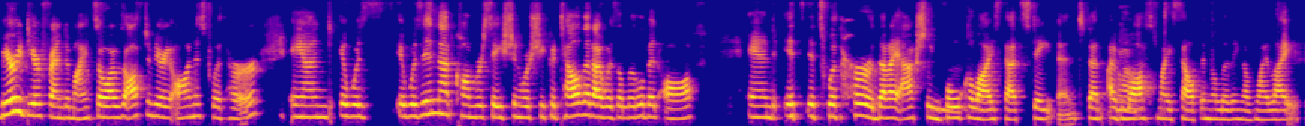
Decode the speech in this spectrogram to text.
very dear friend of mine. So I was often very honest with her, and it was it was in that conversation where she could tell that I was a little bit off and it's it's with her that i actually vocalized that statement that i've wow. lost myself in the living of my life.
